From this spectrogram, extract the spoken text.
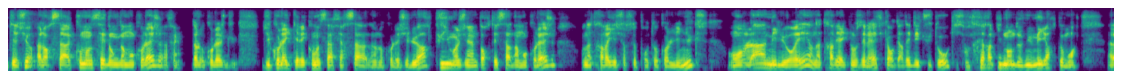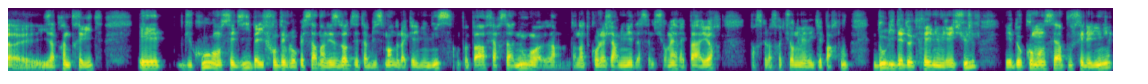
Bien sûr. Alors ça a commencé donc dans mon collège, enfin dans le collège du, du collègue qui avait commencé à faire ça dans le collège Éluard. Puis moi j'ai importé ça dans mon collège. On a travaillé sur ce protocole Linux. On l'a amélioré. On a travaillé avec nos élèves qui ont regardé des tutos, qui sont très rapidement devenus meilleurs que moi. Euh, ils apprennent très vite. Et du coup, on s'est dit, ben, il faut développer ça dans les autres établissements de l'Académie Nice. On peut pas faire ça, nous, euh, dans notre collège Herminier de la Seine-sur-Mer et pas ailleurs, parce que la fracture numérique est partout. D'où l'idée de créer Numérisud et de commencer à pousser les lignes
